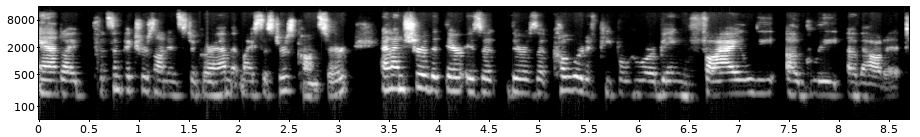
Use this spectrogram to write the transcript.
And i put some pictures on instagram at my sister's concert. And i'm sure that there is a there's a cohort of people who are being vilely ugly about it.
